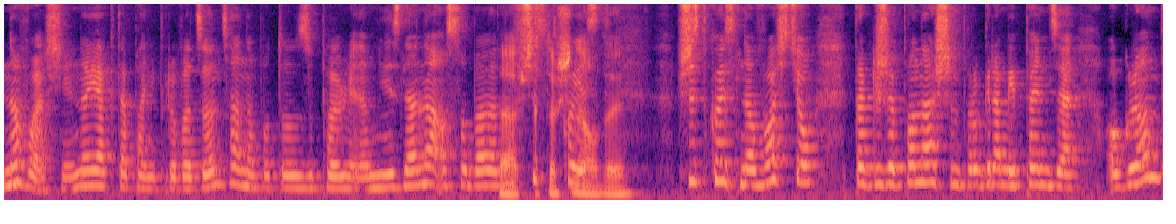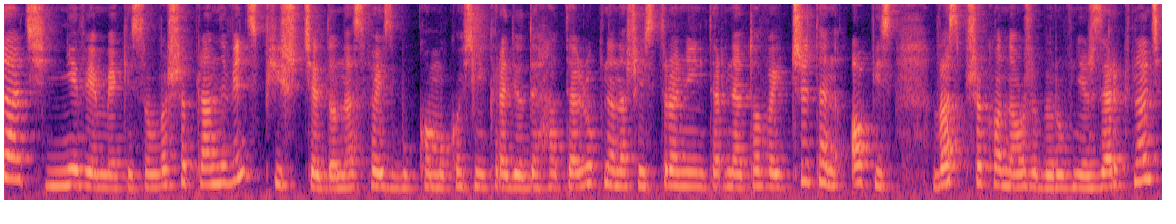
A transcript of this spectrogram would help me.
No właśnie, no jak ta pani prowadząca, no bo to zupełnie nam nieznana osoba, no tak, no wszystko ktoś nowy. jest wszystko jest nowością, także po naszym programie pędzę oglądać. Nie wiem, jakie są Wasze plany, więc piszcie do nas facebook.com kośnik Radio DHT lub na naszej stronie internetowej, czy ten opis Was przekonał, żeby również zerknąć.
